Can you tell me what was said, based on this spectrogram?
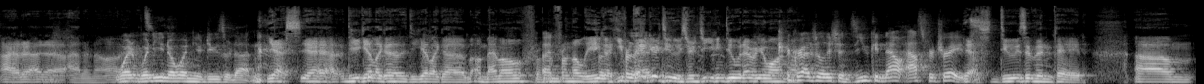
I, I, I don't know. When when do you know when your dues are done? Yes, yeah. Do you get like a do you get like a, a memo from And from the league? for- Like you paid that- your dues, you can do whatever you want. now. Congratulations, you can now ask for trades. Yes, dues have been paid. Um,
